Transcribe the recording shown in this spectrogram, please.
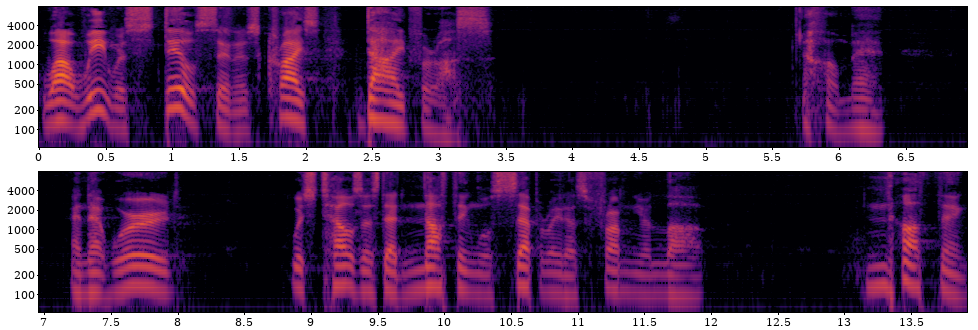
While we were still sinners, Christ died for us. Oh, man. And that word which tells us that nothing will separate us from your love. Nothing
